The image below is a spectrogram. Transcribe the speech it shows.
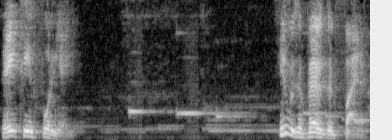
to 1848. He was a very good fighter.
